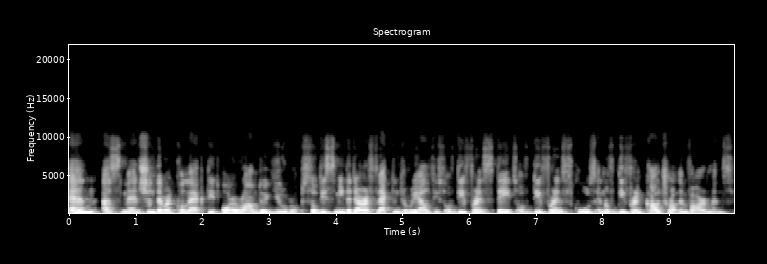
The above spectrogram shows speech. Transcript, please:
And as mentioned, they were collected all around Europe. So this means that they are reflecting the realities of different states, of different schools, and of different cultural environments.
